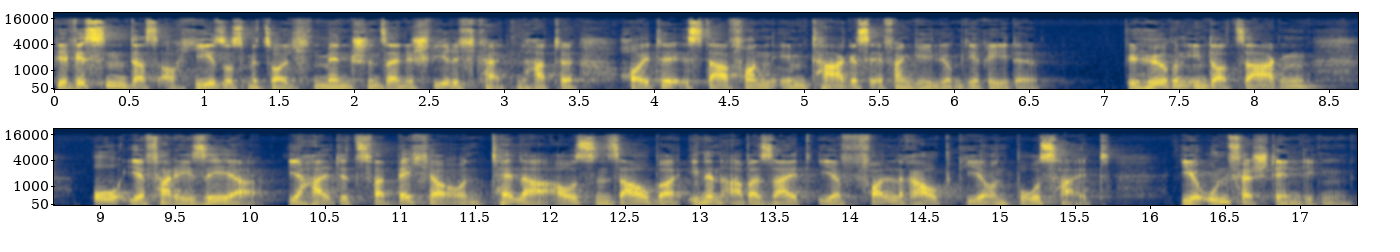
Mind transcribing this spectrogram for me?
Wir wissen, dass auch Jesus mit solchen Menschen seine Schwierigkeiten hatte. Heute ist davon im Tagesevangelium die Rede. Wir hören ihn dort sagen, O ihr Pharisäer, ihr haltet zwar Becher und Teller außen sauber, innen aber seid ihr voll Raubgier und Bosheit. Ihr Unverständigen,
